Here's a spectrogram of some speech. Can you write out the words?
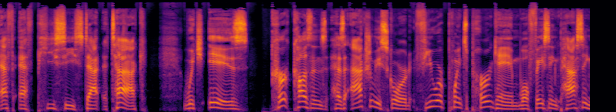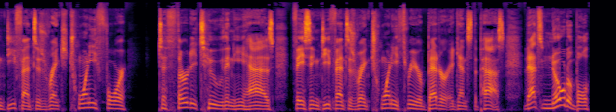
FFPC stat attack, which is Kirk Cousins has actually scored fewer points per game while facing passing defenses ranked 24 to 32 than he has facing defenses ranked 23 or better against the pass. That's notable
